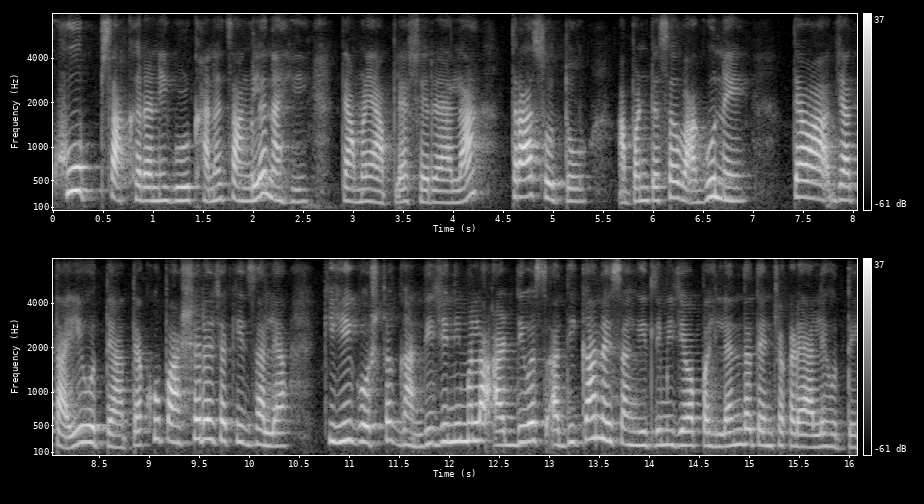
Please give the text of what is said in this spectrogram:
खूप साखर आणि गूळ खाणं चांगलं नाही. त्यामुळे आपल्या शरीराला त्रास होतो. आपण तसं वागू नये. त्या ज्या ताई होत्या त्या खूप आश्चर्यचकित झाल्या की ही गोष्ट गांधीजींनी मला आठ दिवस आधी का नाही सांगितली? मी जेव्हा पहिल्यांदा त्यांच्याकडे आले होते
